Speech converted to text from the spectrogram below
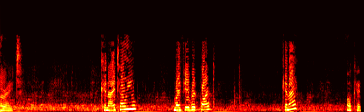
All right. Can I tell you my favorite part? Can I? Okay.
